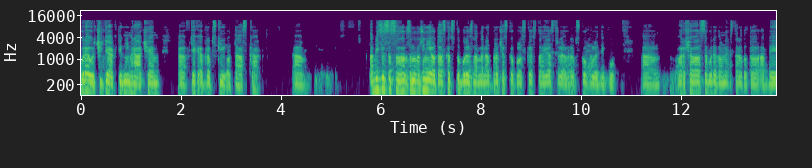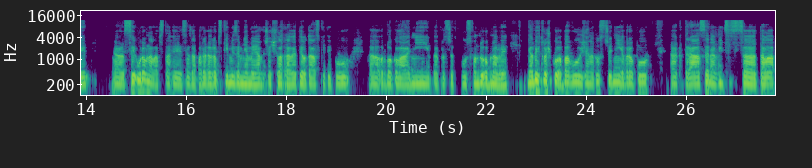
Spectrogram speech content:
Bude určitě aktivním hráčem v těch evropských otázkách. Nabízí se samozřejmě otázka, co to bude znamenat pro česko-polské vztahy a středoevropskou politiku. Varšava se bude velmi starat o to, aby si urovnala vztahy se západoevropskými zeměmi a vyřešila právě ty otázky typu odblokování prostředků z fondu obnovy. Měl bych trošku obavu, že na tu střední Evropu, která se navíc stala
